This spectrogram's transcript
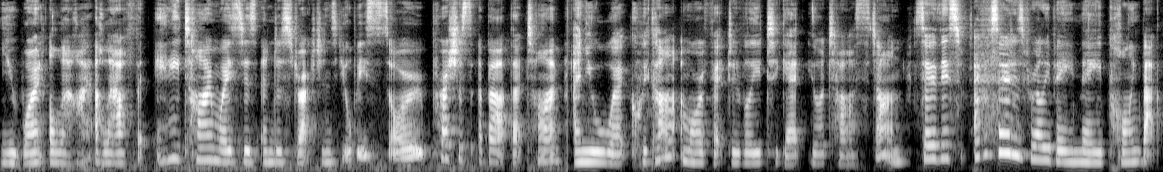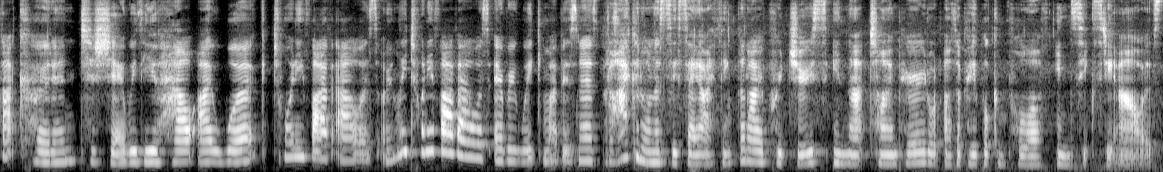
You won't allow, allow for any time wasters and distractions. You'll be so precious about that time and you will work quicker and more effectively to get your tasks done. So, this episode has really been me pulling back that curtain to share with you how I work 25 hours, only 25 hours every week in my business. But I can honestly say I think that I produce in that time period what other people can pull off in 60 hours.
